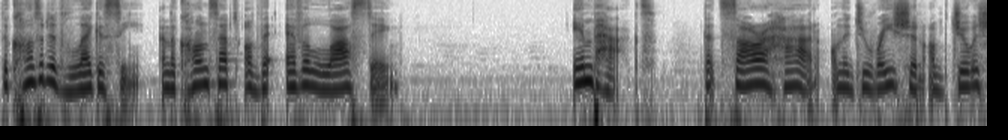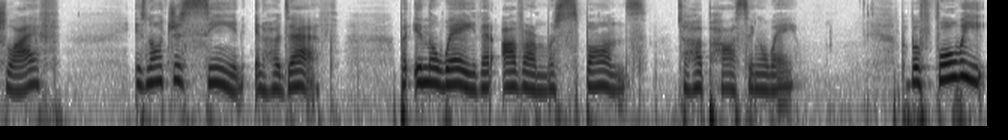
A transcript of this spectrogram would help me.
The concept of legacy and the concept of the everlasting impact that Sarah had on the duration of Jewish life is not just seen in her death, but in the way that Avram responds to her passing away. But before we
